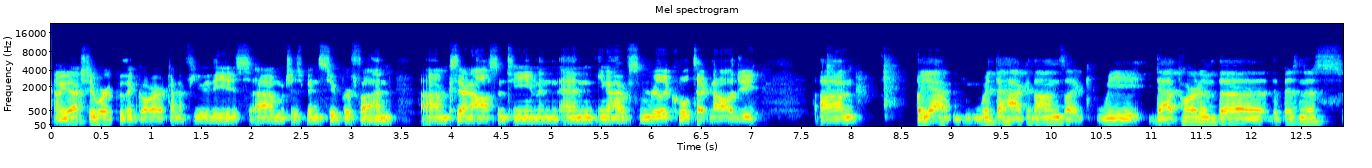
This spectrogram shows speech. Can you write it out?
and we've actually worked with Agoric on a few of these, um, which has been super fun because um, they're an awesome team and and you know have some really cool technology. Um, but yeah, with the hackathons, like we that part of the the business,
